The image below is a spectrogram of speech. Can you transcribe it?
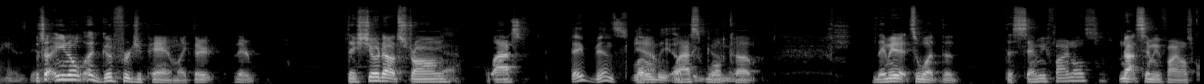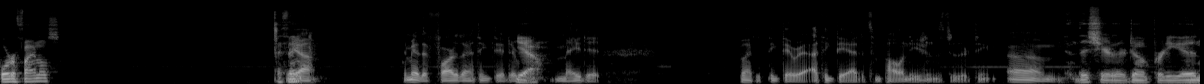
hands down. Which you know, like, good for Japan. Like they're they're they showed out strong Yeah. last They've been yeah, slowly up last and World. Cup. They made it to what the the semifinals, not semifinals, quarterfinals. I think. Yeah, they made it farther. I think they'd ever Yeah. made it. But I think they were. I think they added some Polynesians to their team. Um, This year they're doing pretty good.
